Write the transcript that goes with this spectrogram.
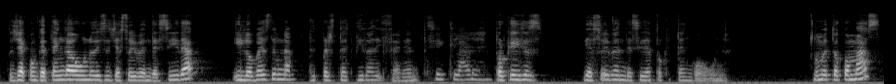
Entonces ya con que tenga uno dices, ya estoy bendecida y lo ves de una perspectiva diferente. Sí, claro. Porque dices, ya soy bendecida porque tengo una. No me tocó más,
